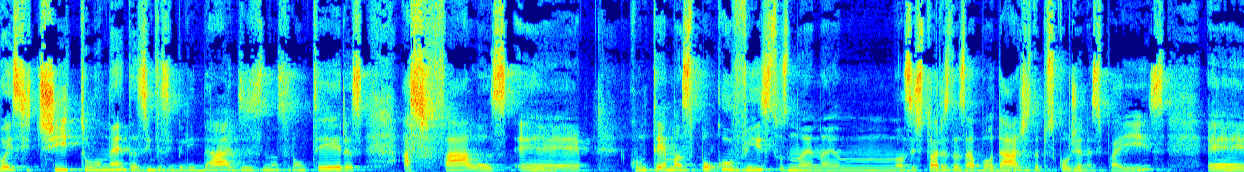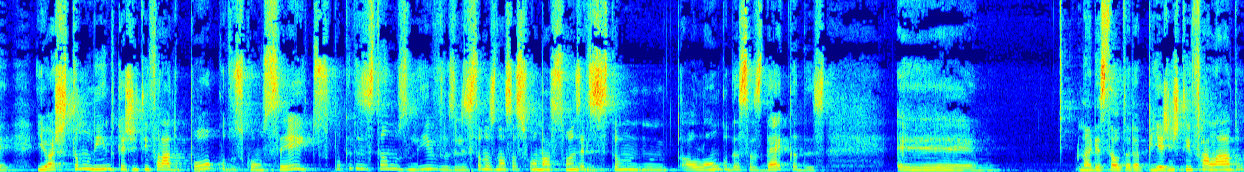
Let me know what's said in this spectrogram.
com esse título né, das invisibilidades nas fronteiras, as falas é, com temas pouco vistos né, na, nas histórias das abordagens da psicologia nesse país. É, e eu acho tão lindo que a gente tem falado pouco dos conceitos, porque eles estão nos livros, eles estão nas nossas formações, eles estão ao longo dessas décadas. É, na gestalterapia, a gente tem falado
